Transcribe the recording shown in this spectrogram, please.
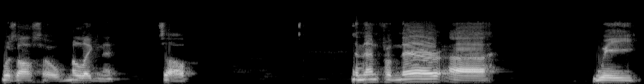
was also malignant. So, and then from there, uh, we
